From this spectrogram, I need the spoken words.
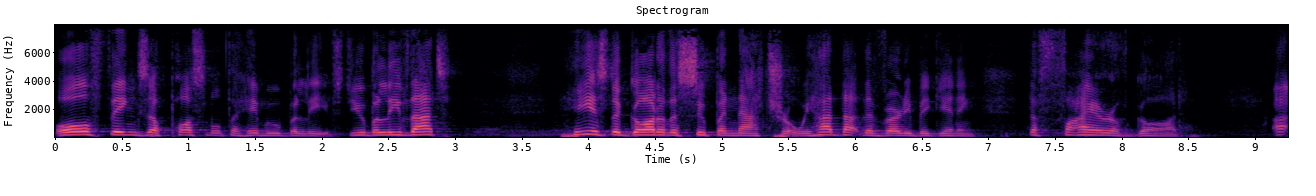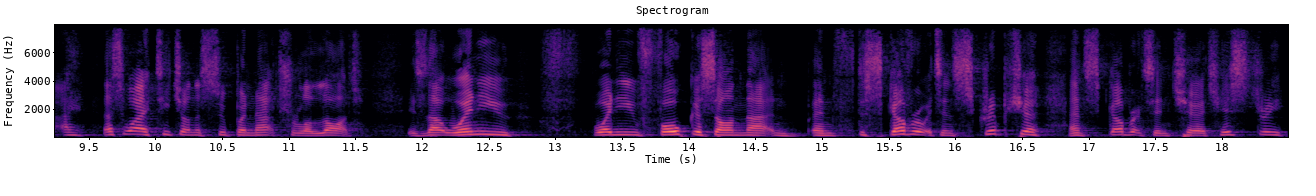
All things are possible for him who believes. Do you believe that? He is the God of the supernatural. We had that at the very beginning the fire of God. I, I, that's why I teach on the supernatural a lot, is that when you when you focus on that and, and discover it's in scripture and discover it's in church history,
